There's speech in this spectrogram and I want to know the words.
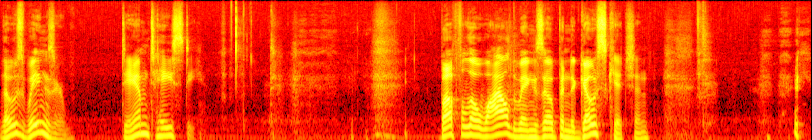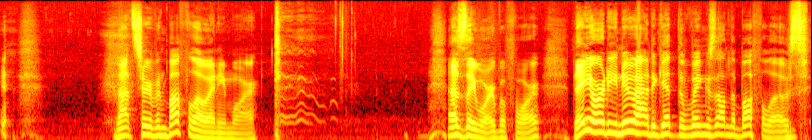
those wings are damn tasty. Buffalo Wild Wings opened a ghost kitchen. Not serving buffalo anymore. as they were before. They already knew how to get the wings on the buffaloes,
